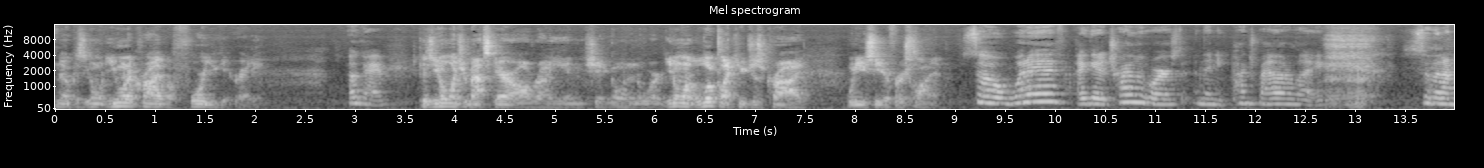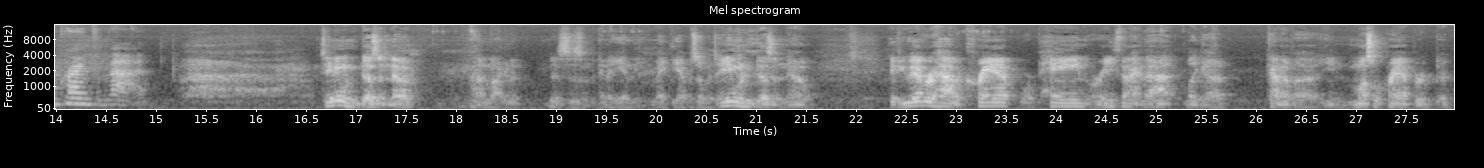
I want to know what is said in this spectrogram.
No, because you don't. You want to cry before you get ready. Okay. Because you don't want your mascara all runny and shit going into work. You don't want to look like you just cried when you see your first client. So, what if I get a Charlie horse and then you punch my other leg so that I'm crying from that? To anyone who doesn't know, I'm not gonna. This isn't gonna end the, make the episode. But to anyone who doesn't know, if you ever have a cramp or pain or anything like that, like a kind of a you know, muscle cramp or, or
